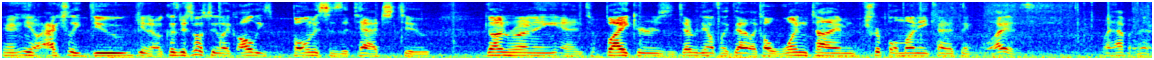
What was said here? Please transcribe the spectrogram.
And, you know, actually do, you know, because there's supposed to be like all these bonuses attached to gun running and to bikers and to everything else like that, like a one time triple money kind of thing. Why is, what happened there?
